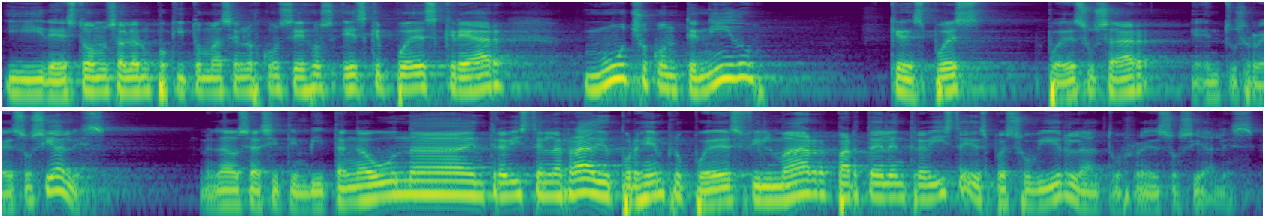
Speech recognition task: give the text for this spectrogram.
y de esto vamos a hablar un poquito más en los consejos, es que puedes crear mucho contenido que después puedes usar en tus redes sociales. O sea, si te invitan a una entrevista en la radio, por ejemplo, puedes filmar parte de la entrevista y después subirla a tus redes sociales.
